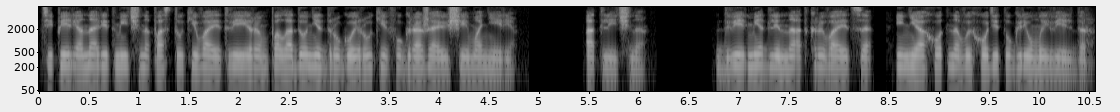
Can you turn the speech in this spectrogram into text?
Теперь она ритмично постукивает веером по ладони другой руки в угрожающей манере. Отлично. Дверь медленно открывается, и неохотно выходит угрюмый Вельдер.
